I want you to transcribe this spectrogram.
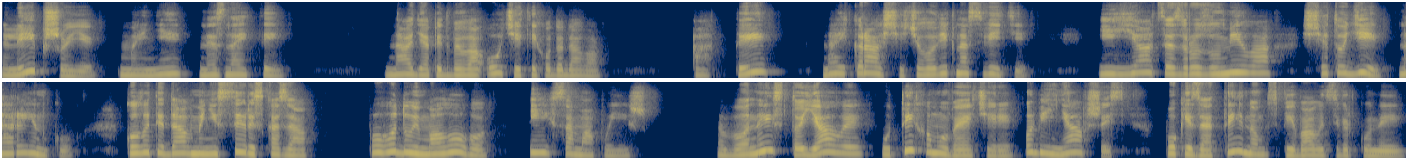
Ліпшої мені не знайти. Надя підвела очі й тихо додала. А ти найкращий чоловік на світі. І я це зрозуміла ще тоді, на ринку, коли ти дав мені сир і сказав Погодуй малого і сама поїж. Вони стояли у тихому вечері, обійнявшись, поки за тином співали цвіркуни.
